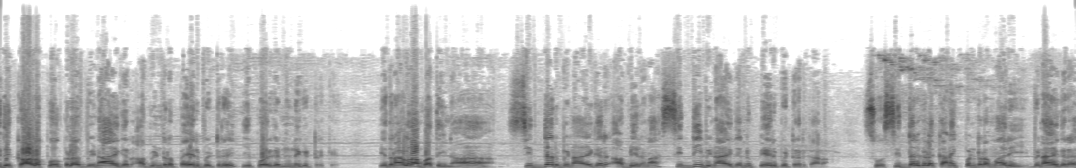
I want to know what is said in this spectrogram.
இது காலப்போக்கில் விநாயகர் அப்படின்ற பெயர் பெற்று இப்போ வரைக்கும் நின்றுக்கிட்டு இருக்கு. இதனால தான் பார்த்தீங்கன்னா சித்தர் விநாயகர் அப்படி இல்லைன்னா சித்தி விநாயகர்னு பேர் பெற்று இருக்காராம் ஸோ சித்தர்களை கனெக்ட் பண்ணுற மாதிரி விநாயகரை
